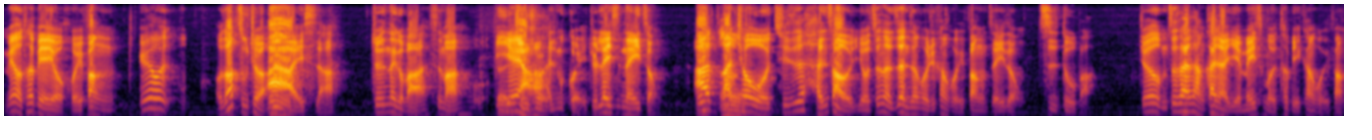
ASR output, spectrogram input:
没有特别有回放，因为我知道足球有 IRS 啊，就是那个吧，是吗？VAR 还是什么鬼？就类似那一种啊。篮球我其实很少有真的认真回去看回放这一种制度吧。就是我们这三场看起来也没什么特别看回放，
